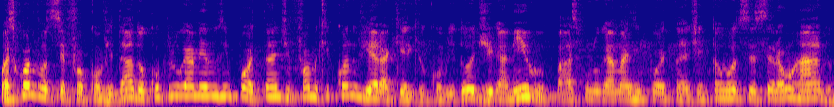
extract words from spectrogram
Mas quando você for convidado, ocupe um lugar menos importante, de forma que quando vier aquele que o convidou, diga, amigo, passe para um lugar mais importante. Então você será honrado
